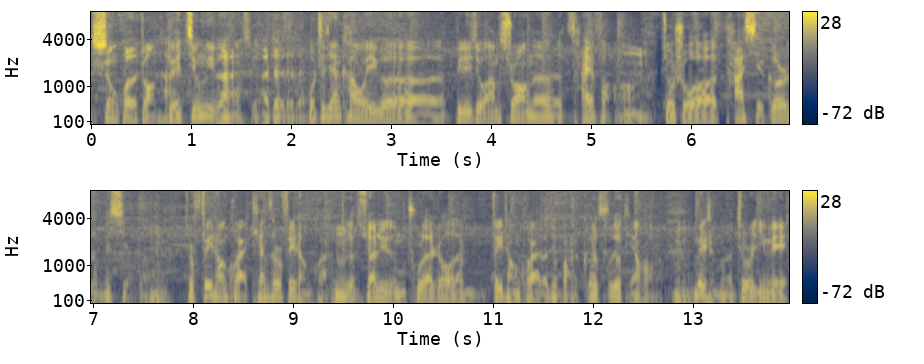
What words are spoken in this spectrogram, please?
生活的状态，对经历的东西。哎，哎对对对，我之前看过一个 Billy Joe Armstrong 的采访，嗯就说他写歌是怎么写的，嗯就是非常快，填词儿非常快。嗯这个旋律怎么出来之后，他非常快的就把歌词就填好了。嗯为什么呢？就是因为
